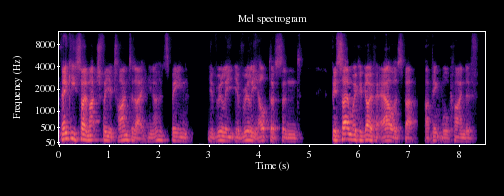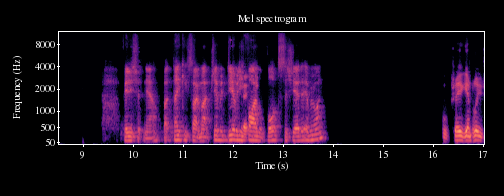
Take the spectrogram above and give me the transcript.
thank you so much for your time today. You know, it's been, you've really, you've really helped us and there's so we could go for hours, but I think we'll kind of finish it now. But thank you so much. Do you have, do you have any Okay. final thoughts to share to everyone? Oh, Say again, please.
